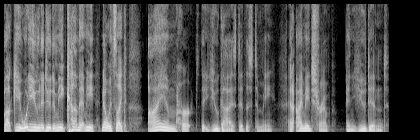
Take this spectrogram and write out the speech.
"Fuck you! What are you gonna do to me? Come at me!" No, it's like, "I am hurt that you guys did this to me, and I made shrimp, and you didn't."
